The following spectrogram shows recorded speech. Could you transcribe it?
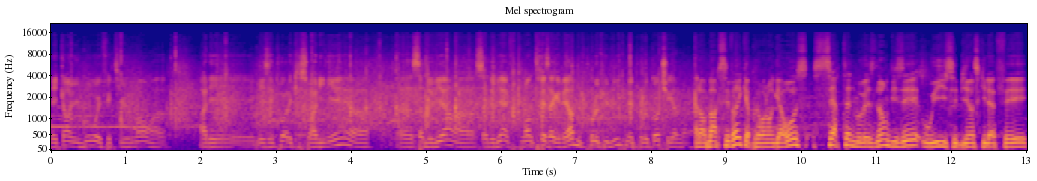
mais quand Hugo, effectivement, euh, a les, les étoiles qui sont alignées, euh, euh, ça, devient, euh, effectivement très agréable pour le public, mais pour le coach également. Alors Marc, c'est vrai qu'après Roland Garros, certaines mauvaises langues disaient oui, c'est bien ce qu'il a fait,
